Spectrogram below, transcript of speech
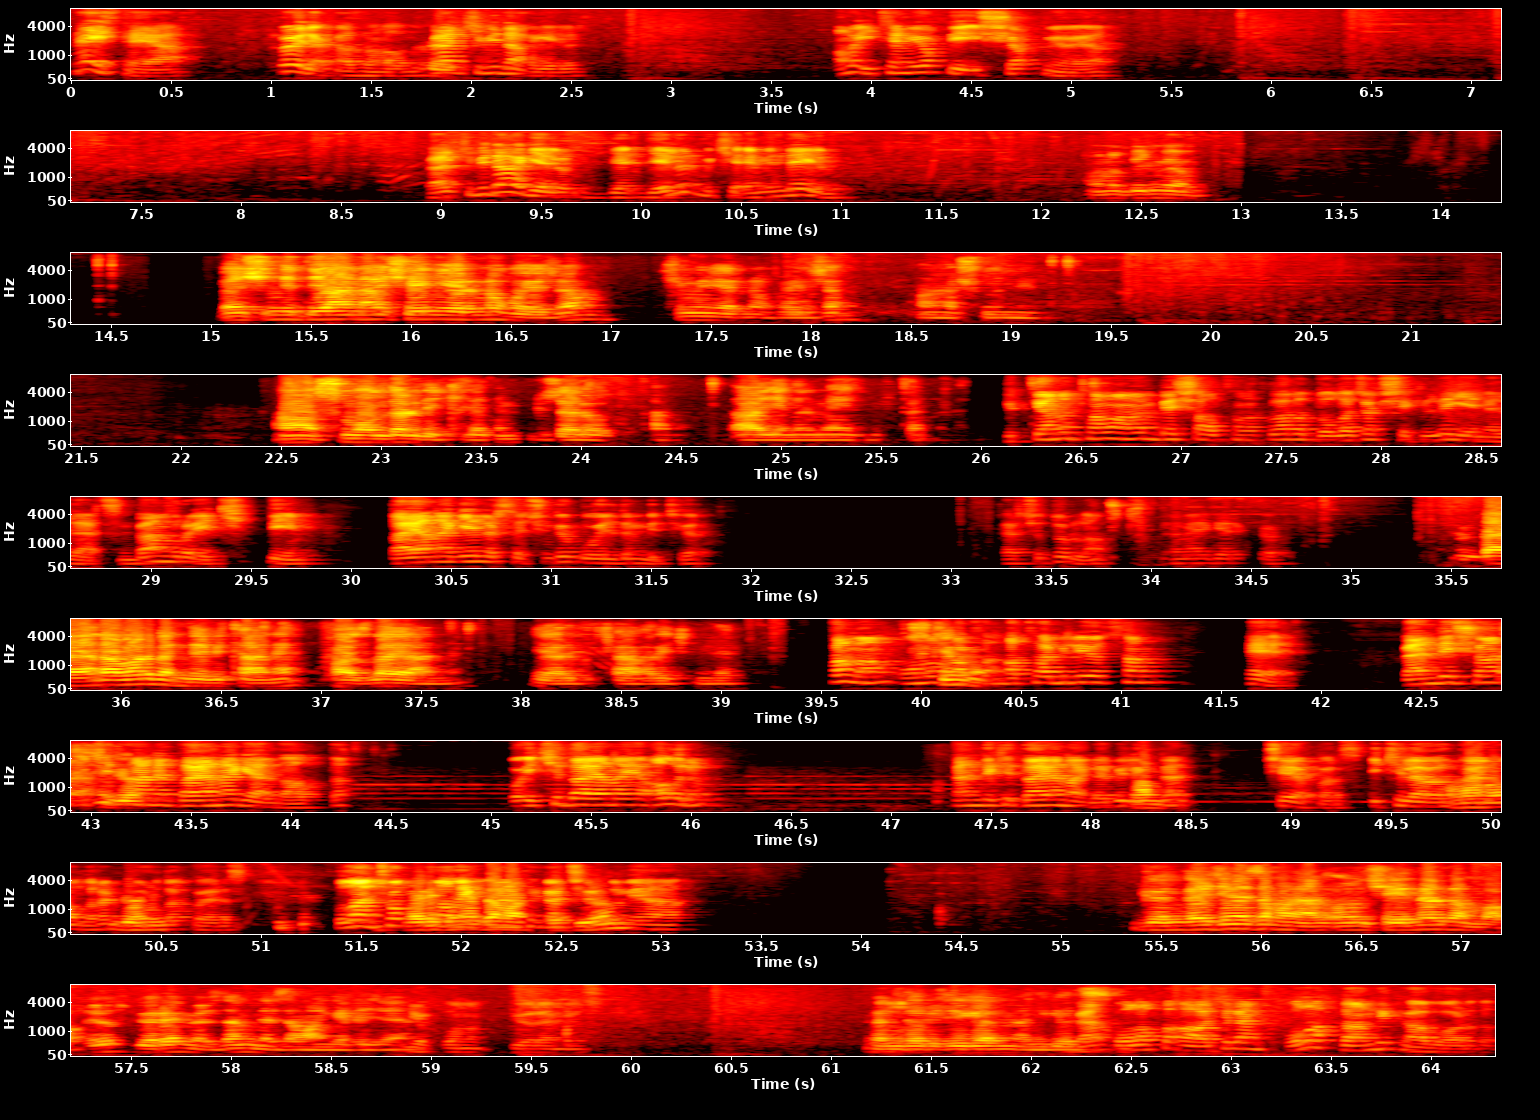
Neyse ya. Böyle kazanalım. Belki bir daha gelir. Ama itemi yok diye iş yapmıyor ya. Belki bir daha gelir. Ge- gelir mi ki? Emin değilim. Onu bilmiyorum. Ben şimdi Diana'yı şeyin yerine koyacağım. Kimin yerine koyacağım? Ha şunun yerine. Aa Smolder'ı da ikiledim. Güzel oldu tamam. Daha yenilmeyiz muhtemelen. Dükkanı tamamen 5 altınlıklara dolacak şekilde yenilersin. Ben burayı kilitleyeyim. Dayana gelirse çünkü build'im bitiyor. Gerçi dur lan. Kitlemeye gerek yok. Dayana var bende bir tane. Fazla yani. Yerdeki haricinde. Tamam onu at- atabiliyorsan he. Bende şu an iki Yok. tane dayana geldi altta. O iki dayanayı alırım. Sendeki dayanayla birlikte Tamam. şey yaparız. İki level Tamam, dayan olarak orada koyarız. Ulan çok kural ne zaman kaçırdım yapıyor? ya. Gönderici ne zaman yani onun şeyi nereden bakıyoruz? Göremiyoruz değil mi ne zaman geleceğini. Yok onu göremiyorsun. Gönderici gelmedi Ben gelsin. Olaf'ı acilen... Olaf dandik ha bu arada.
